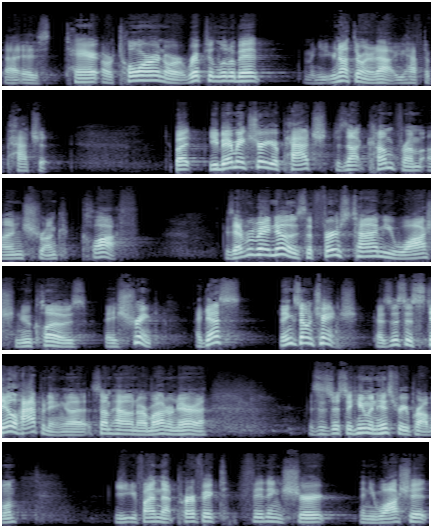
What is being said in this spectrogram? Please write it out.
that is tear or torn or ripped a little bit, I mean, you're not throwing it out. You have to patch it. But you better make sure your patch does not come from unshrunk cloth. Because everybody knows the first time you wash new clothes, they shrink. I guess things don't change because this is still happening uh, somehow in our modern era. This is just a human history problem. You, you find that perfect fitting shirt, then you wash it,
